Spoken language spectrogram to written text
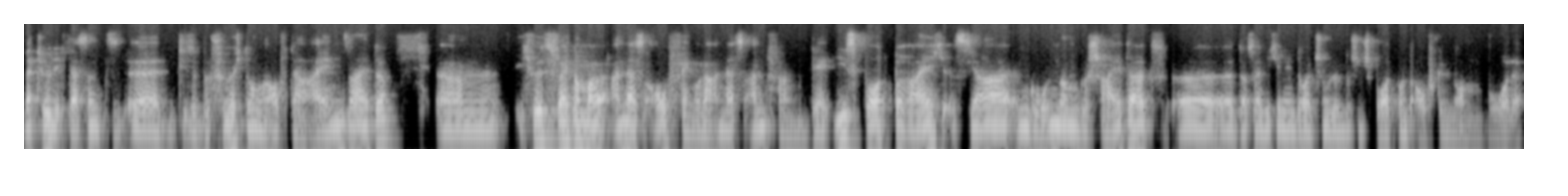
Natürlich, das sind äh, diese Befürchtungen auf der einen Seite. Ähm, ich will es vielleicht nochmal anders aufhängen oder anders anfangen. Der E-Sport-Bereich ist ja im Grunde genommen gescheitert, äh, dass er nicht in den Deutschen Olympischen Sportbund aufgenommen wurde.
